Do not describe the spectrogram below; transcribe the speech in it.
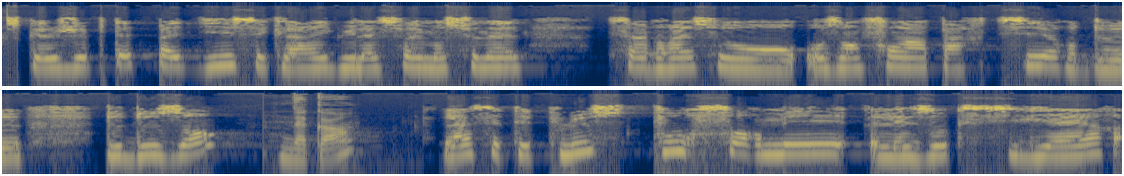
Ce que j'ai peut-être pas dit, c'est que la régulation émotionnelle s'adresse aux, enfants à partir de, de deux ans. D'accord. Là, c'était plus pour former les auxiliaires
